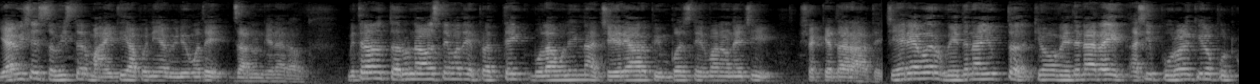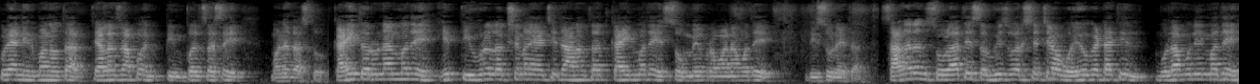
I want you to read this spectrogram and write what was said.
याविषयी सविस्तर माहिती आपण या व्हिडिओमध्ये जाणून घेणार आहोत. मित्रांनो तरुण अवस्थेमध्ये प्रत्येक मुलामुलींना चेहऱ्यावर पिंपल्स निर्माण होण्याची शक्यता राहते. चेहऱ्यावर वेदनायुक्त किंवा वेदनारहित अशी पुरळ किंवा पुटकुळ्या निर्माण होतात त्यालाच आपण पिंपल्स असे म्हणत असतो. काही तरुणांमध्ये हे तीव्र लक्षणं याची जाणवतात काहींमध्ये सौम्य प्रमाणामध्ये दिसून येतात. साधारण सोळा ते सव्वीस वर्षाच्या वयोगटातील मुलामुलींमध्ये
